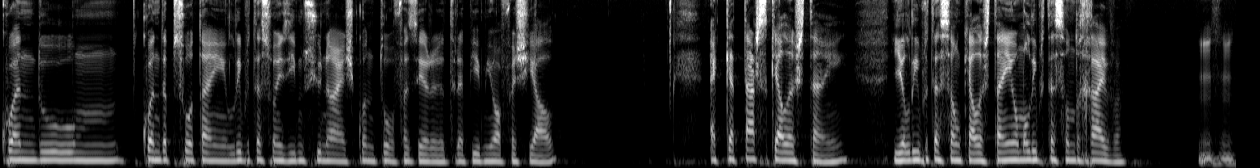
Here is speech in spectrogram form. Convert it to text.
quando, quando a pessoa tem libertações emocionais, quando estou a fazer terapia miofacial, a catarse que elas têm e a libertação que elas têm é uma libertação de raiva. Uhum.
